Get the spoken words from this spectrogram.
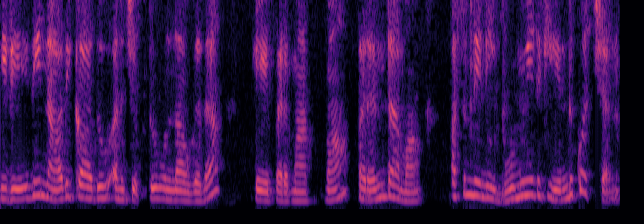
ఇదేది నాది కాదు అని చెప్తూ ఉన్నావు కదా హే పరమాత్మ పరంధామ అసలు నేను ఈ భూమి మీదకి ఎందుకు వచ్చాను?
